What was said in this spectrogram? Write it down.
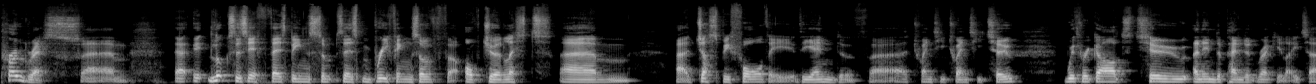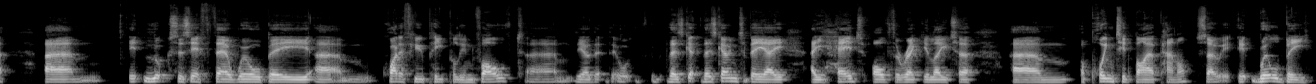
progress. Um, uh, it looks as if there's been some there's some briefings of of journalists um, uh, just before the the end of uh, 2022 with regards to an independent regulator. Um, it looks as if there will be um, quite a few people involved. Um, you know, there's there's going to be a a head of the regulator um, appointed by a panel, so it, it will be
